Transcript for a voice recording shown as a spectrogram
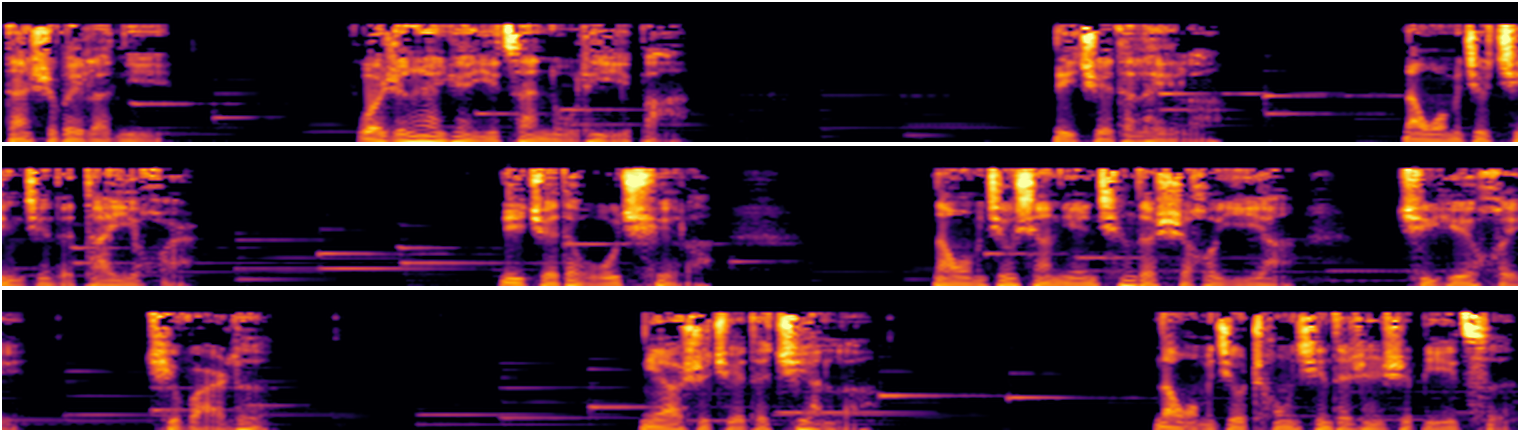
但是为了你，我仍然愿意再努力一把。你觉得累了？那我们就静静的待一会儿。你觉得无趣了，那我们就像年轻的时候一样，去约会，去玩乐。你要是觉得倦了，那我们就重新的认识彼此。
